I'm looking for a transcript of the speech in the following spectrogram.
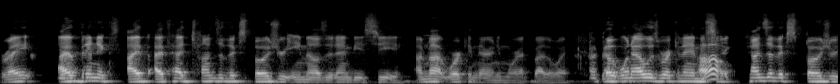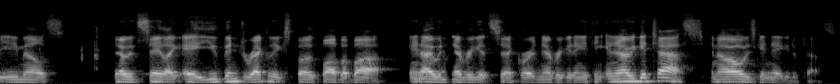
right? I've been ex- I've I've had tons of exposure emails at NBC. I'm not working there anymore, by the way. Okay. But when I was working at NBC, Oh. Got tons of exposure emails that would say like, "Hey, you've been directly exposed," blah blah blah, and Yeah. I would never get sick or I'd never get anything, and I would get tests, and I always get negative tests.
